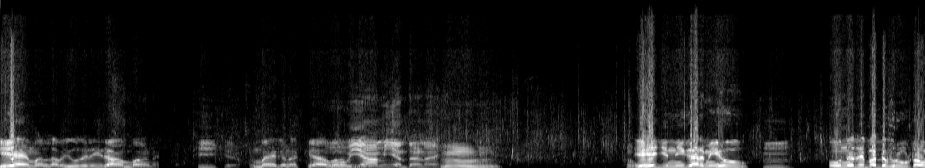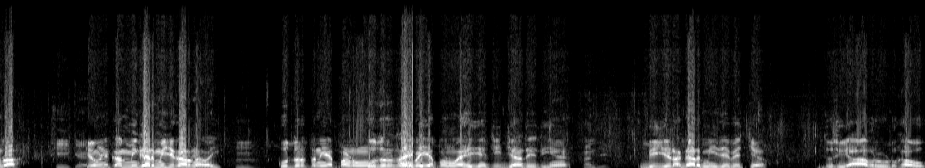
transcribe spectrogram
ਇਹ ਐ ਮੰਨ ਲਾ ਬਈ ਉਹਦੇ ਲਈ ਰਾਮਬਾਣ ਹੈ। ਠੀਕ ਹੈ। ਮੈਂ ਕਹਿੰਦਾ ਕਿਆ ਉਹ ਬਾਤ ਵੀ ਆਮ ਹੀ ਜਾਂਦਾ ਨਾ। ਹੂੰ। ਇਹ ਜਿੰਨੀ ਗਰਮੀ ਹੋਊ ਹੂੰ। ਉਹਨਾਂ ਦੇ ਵੱਧ ਫਰੂਟ ਆਉਂਦਾ। ਠੀਕ ਹੈ। ਕਿਉਂ ਨਹੀਂ ਕੰਮੀ ਗਰਮੀ 'ਚ ਕਰਨਾ ਬਾਈ। ਹੂੰ। ਕੁਦਰਤ ਨੇ ਆਪਾਂ ਨੂੰ ਕੁਦਰਤ ਨੇ ਬਾਈ ਆਪਾਂ ਨੂੰ ਇਹੋ ਜਿਹੀਆਂ ਚੀਜ਼ਾਂ ਦੇ ਦਿੱਤੀਆਂ। ਹਾਂਜੀ। ਵੀ ਜਿਹੜਾ ਗਰਮੀ ਦੇ ਵਿੱਚ ਤੁਸੀਂ ਆਹ ਫਰੂਟ ਖਾਓ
